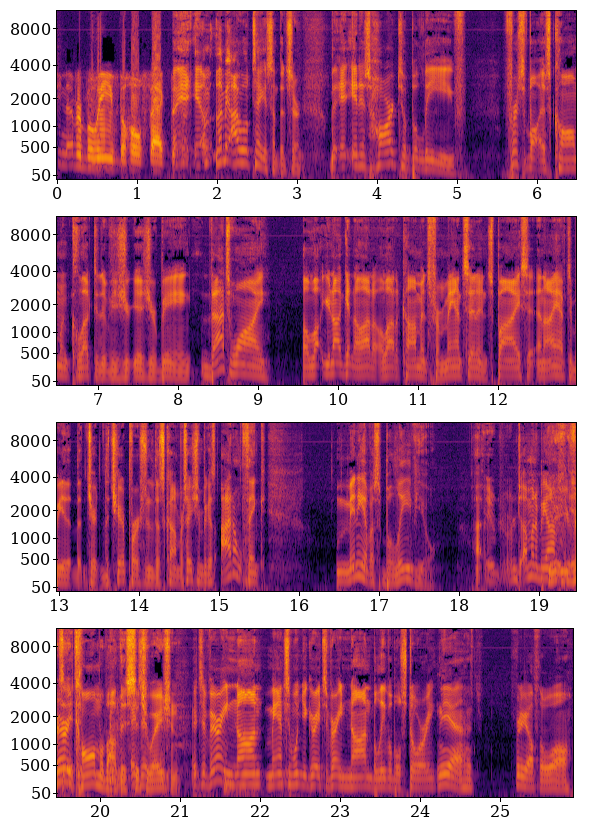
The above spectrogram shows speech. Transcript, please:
She never believed the whole fact that. It- it- um, let me. I will tell you something, sir. It, it is hard to believe. First of all, as calm and collected as you're, as you're being, that's why a lot. You're not getting a lot of a lot of comments from Manson and Spice, and I have to be the, the chairperson of this conversation because I don't think many of us believe you. I, I'm going to be You're, honest. you're very it's- calm about this it's a- situation. It's a very non Manson. Wouldn't you agree? It's a very non-believable story. Yeah, it's pretty off the wall.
